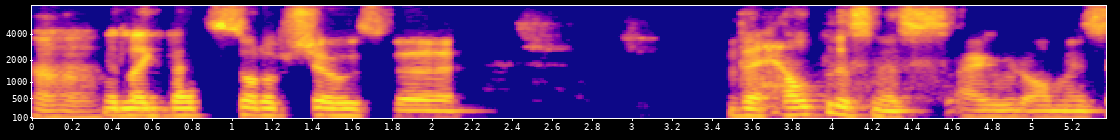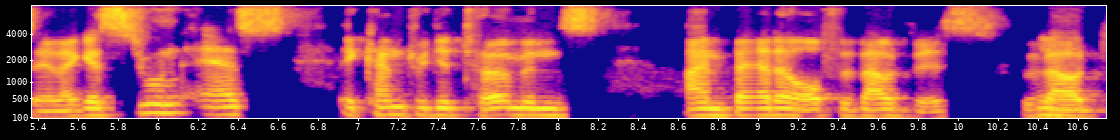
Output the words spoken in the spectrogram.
uh-huh. But like that sort of shows the the helplessness, I would almost say. Like as soon as a country determines I'm better off without this, without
